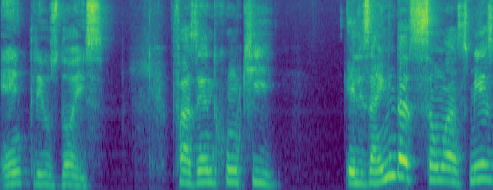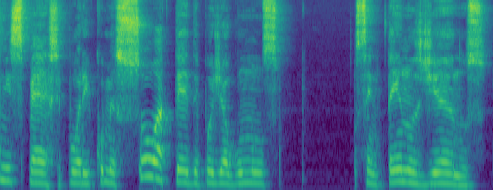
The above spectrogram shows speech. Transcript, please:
entre os dois, fazendo com que eles ainda são as mesmas espécies, porém começou a ter, depois de alguns centenas de anos,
